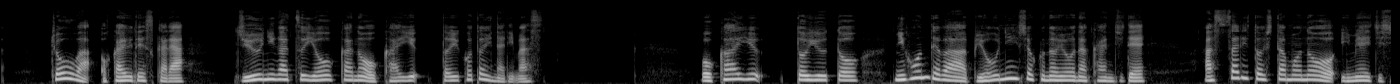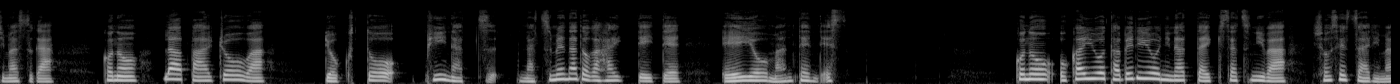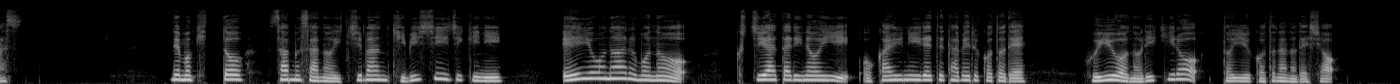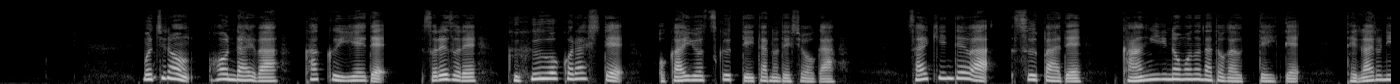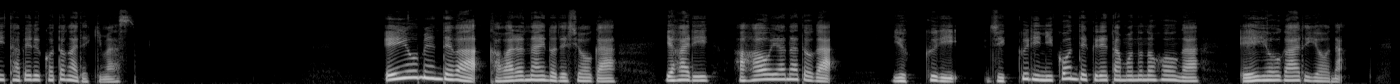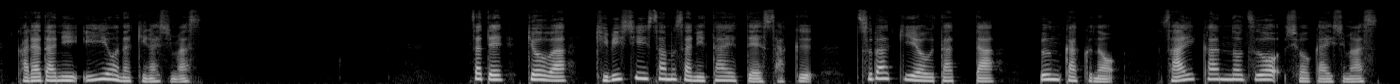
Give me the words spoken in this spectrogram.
チョウはおかゆですから、12月8日のおかゆということになります。おかゆというと、日本では病人食のような感じで、あっさりとしたものをイメージしますが、このラーパーチョウは緑豆、ピーナッツ、ナツメなどが入っていて栄養満点です。このお粥を食べるようになったいきさつには諸説あります。でもきっと寒さの一番厳しい時期に栄養のあるものを口当たりのいいお粥に入れて食べることで冬を乗り切ろうということなのでしょう。もちろん本来は各家でそれぞれ工夫を凝らしてお粥を作っていたのでしょうが、最近ではスーパーで缶入りのものなどが売っていて、手軽に食べることができます。栄養面では変わらないのでしょうが、やはり母親などがゆっくりじっくり煮込んでくれたものの方が栄養があるような、体にいいような気がします。さて、今日は厳しい寒さに耐えて咲く椿を歌った雲閣の再刊の図を紹介します。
